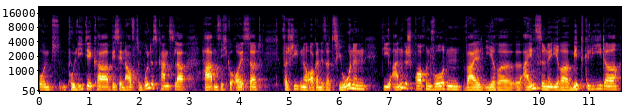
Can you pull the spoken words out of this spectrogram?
und Politiker bis hinauf zum Bundeskanzler haben sich geäußert, verschiedene Organisationen, die angesprochen wurden, weil ihre äh, einzelne ihrer Mitglieder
